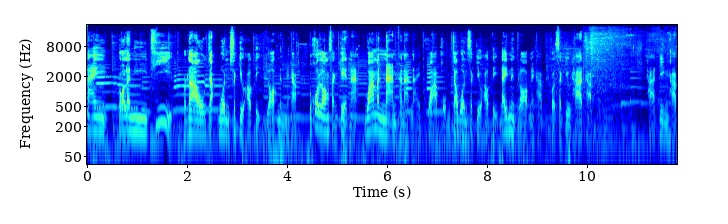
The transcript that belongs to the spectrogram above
ในกรณีที่เราจะวนสกิลเอัลติอีกรอบหนึ่งนะครับ ทุกคนลองสังเกตนะ ว่ามันนานขนาดไหนกว่าผมจะวนสกิลเอัลติได้ 1 รอบนะครับกดสกิลธาตุครับาร์จยิงครับ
